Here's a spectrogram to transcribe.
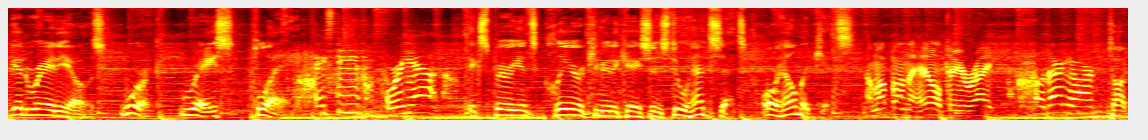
Rugged Radios. Work, race, play. Hey, Steve, where you at? Experience clear communications through headsets or helmet kits. I'm up on the hill to your right. Oh, there you are. Talk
